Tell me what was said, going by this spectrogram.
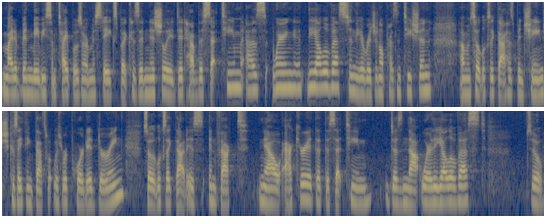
might have been maybe some typos or mistakes, but because initially it did have the set team as wearing the yellow vest in the original presentation. Um, so it looks like that has been changed because I think that's what was reported during. So it looks like that is in fact now accurate that the set team does not wear the yellow vest. So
